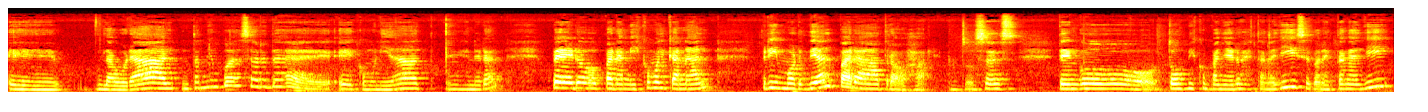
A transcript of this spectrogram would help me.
eh, laboral, también puede ser de comunidad en general, pero para mí es como el canal primordial para trabajar. Entonces, tengo todos mis compañeros están allí, se conectan allí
